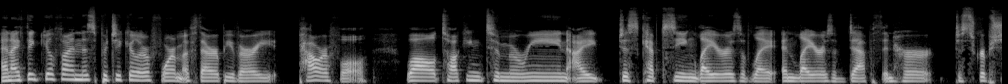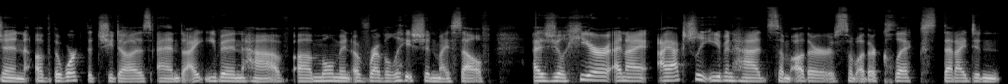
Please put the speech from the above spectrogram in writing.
And I think you'll find this particular form of therapy very powerful. While talking to Marine, I just kept seeing layers of la- and layers of depth in her description of the work that she does. And I even have a moment of revelation myself, as you'll hear. And I, I actually even had some others, some other clicks that I didn't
